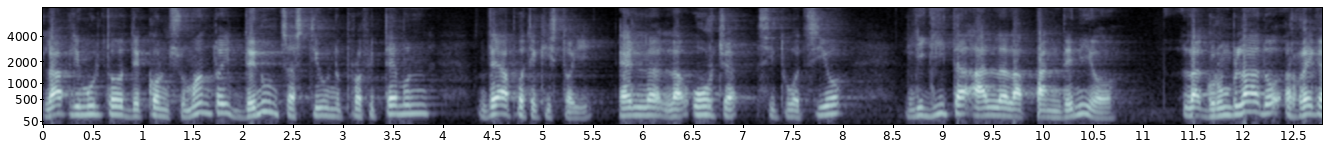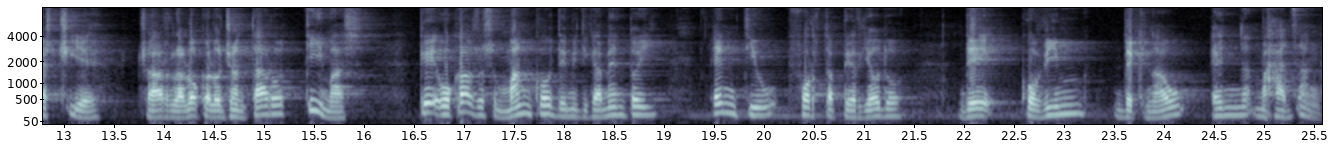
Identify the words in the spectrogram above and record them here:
La plimulto de consumantoi denuncas tiun profitemon de apotekistoi el la urgia situazio ligita al la pandemio. La grumblado regas cie, char la loca logiantaro timas che ocasus manco de medicamentoi en tiu forta periodo de Covim decnau en Mahazang.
